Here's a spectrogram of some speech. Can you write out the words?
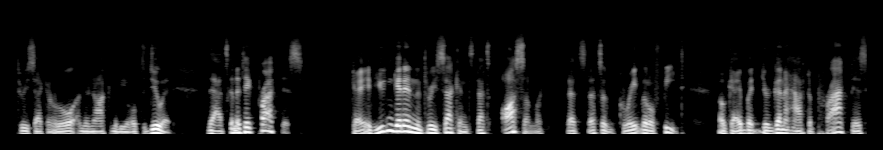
three second rule and they're not going to be able to do it that's going to take practice Okay. If you can get in in three seconds, that's awesome. Like that's that's a great little feat. Okay. But you're gonna have to practice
